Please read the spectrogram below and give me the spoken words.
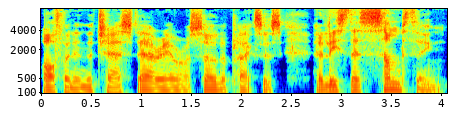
often in the chest area or solar plexus. At least there's something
